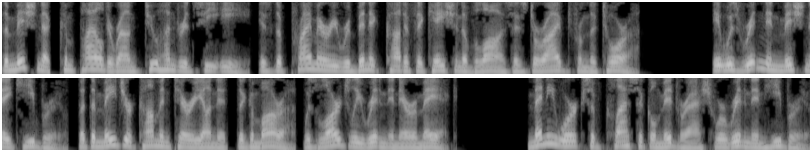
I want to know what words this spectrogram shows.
The Mishnah, compiled around 200 CE, is the primary rabbinic codification of laws as derived from the Torah. It was written in Mishnaic Hebrew, but the major commentary on it, the Gemara, was largely written in Aramaic. Many works of classical midrash were written in Hebrew.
